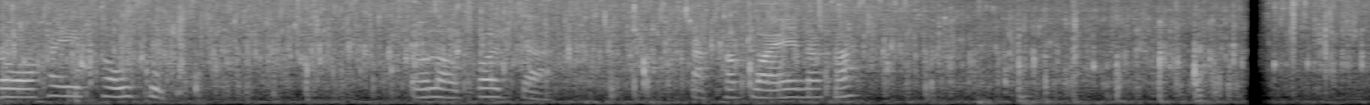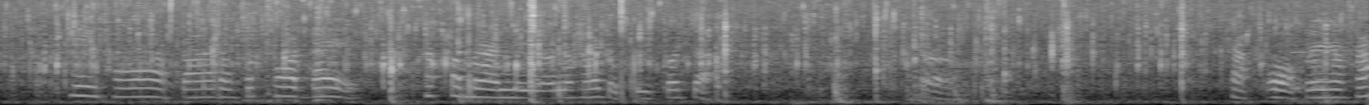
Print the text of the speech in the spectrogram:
รอให้เขาสุก แล้วเราก็จะตักพักไว้นะคะ นี่ค่ะปลาเราก็ทอดได้สักประมาณหนึ่งแล้วนะคะเดี๋ยวปีก็จะตักออกเลยนะคะ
